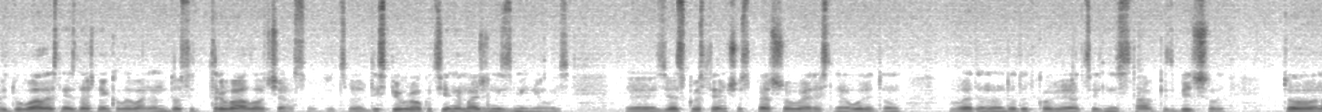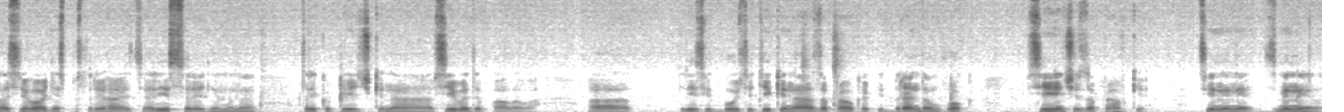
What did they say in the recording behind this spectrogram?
відбувалися незначні коливання досить тривалого часу. Це десь півроку ціни майже не змінювалися. Е, В зв'язку з тим, що з 1 вересня урядом введено додаткові акцизні ставки, збільшили, то на сьогодні спостерігається ріст в середньому на 3 копійки на всі види палива. А ріст відбувся тільки на заправках під брендом ВОК. Всі інші заправки ціни не змінили.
